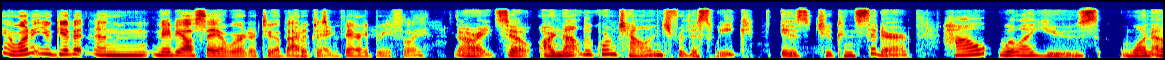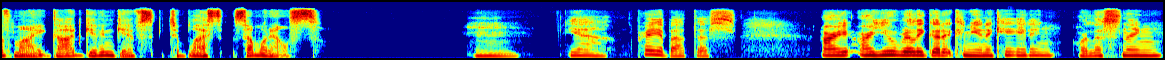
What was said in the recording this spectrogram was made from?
Yeah, why don't you give it, and maybe I'll say a word or two about okay. it just very briefly. All right. So our not lukewarm challenge for this week is to consider how will I use one of my God-given gifts to bless someone else. Hmm. Yeah, pray about this. Are, are you really good at communicating or listening?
